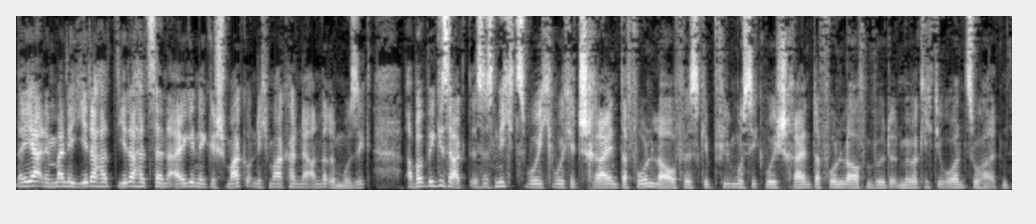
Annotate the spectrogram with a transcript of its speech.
naja, ich meine, jeder hat, jeder hat seinen eigenen Geschmack und ich mag halt eine andere Musik. Aber wie gesagt, es ist nichts, wo ich, wo ich jetzt schreiend davonlaufe. Es gibt viel Musik, wo ich schreiend davonlaufen würde und mir wirklich die Ohren zuhalten.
